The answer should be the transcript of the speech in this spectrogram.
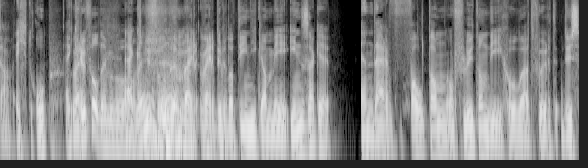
ja, echt op. Hij knuffelde hem gewoon. hij knuffelde, wa- waardoor dat hij niet kan mee inzakken. En daar valt dan, of vloeit dan die goal uit voort. Dus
